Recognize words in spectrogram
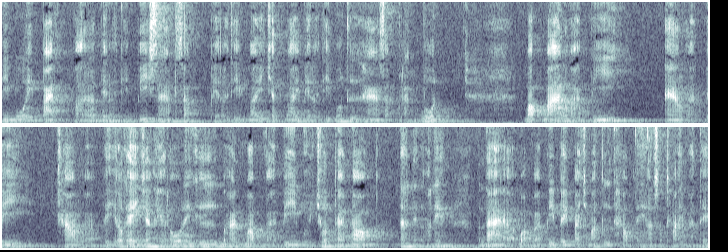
ទី1 87ភាគទី2 30ភាគទី3 73ភាគទី4គឺ59បបបា level 2 L level 2ខោ level 2អូខេអញ្ចឹង hero នេះគឺបានបប level 2មួយឈុតតែម្ដងណាអ្នកនរនេះប៉ុន្តែបប level 2ពេលបច្ចុប្បន្នគឺថោកទេអត់សូវថ្លៃមែនទេ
